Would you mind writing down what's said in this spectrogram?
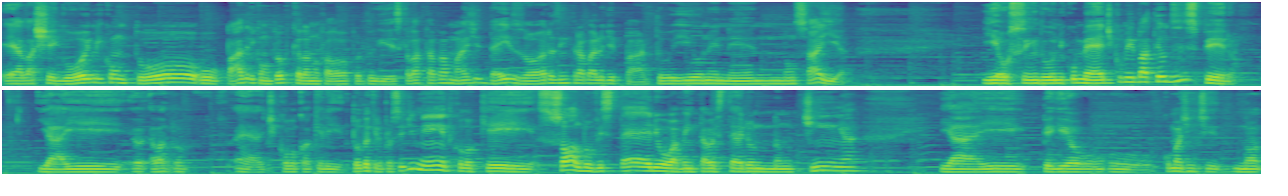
ela chegou e me contou, o padre contou, porque ela não falava português, que ela estava mais de 10 horas em trabalho de parto e o neném não saía. E eu, sendo o único médico, me bateu o desespero. E aí ela, é, a gente colocou aquele, todo aquele procedimento, coloquei só luva estéreo, o avental estéreo não tinha. E aí peguei o, o como a gente nós,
